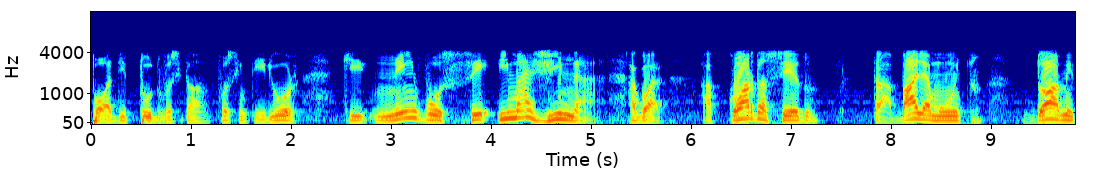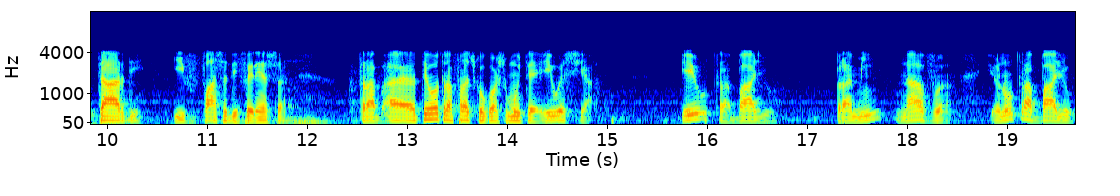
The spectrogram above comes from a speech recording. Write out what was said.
pode tudo. Você tem uma força interior que nem você imagina. Agora, acorda cedo, trabalha muito, dorme tarde e faça a diferença Tra... Uh, tem outra frase que eu gosto muito, é eu SA. Eu trabalho para mim na van. Eu não trabalho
